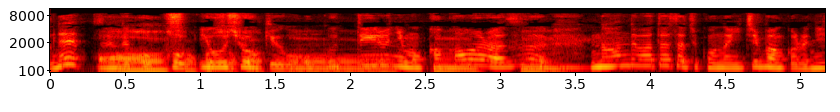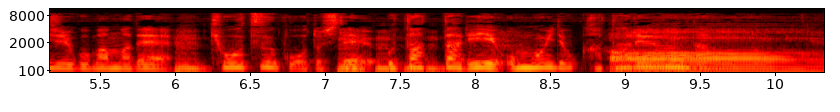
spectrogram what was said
ね全然こう幼少期を送っているにもかかわらず、うん。なんで私たちこんな1番から25番までうん。共通項として歌ったり思い出を語れるんだろうと。あ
